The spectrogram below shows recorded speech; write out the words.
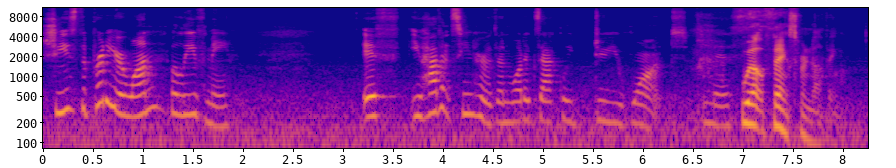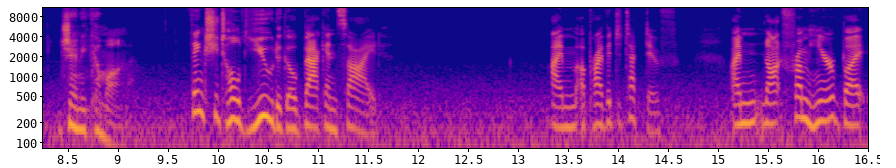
She's the prettier one, believe me. If you haven't seen her, then what exactly do you want, Miss? Well, thanks for nothing. Jenny, come on. Think she told you to go back inside. I'm a private detective. I'm not from here, but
